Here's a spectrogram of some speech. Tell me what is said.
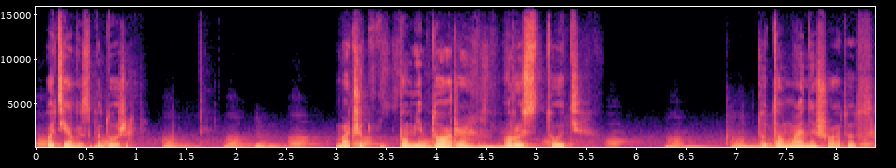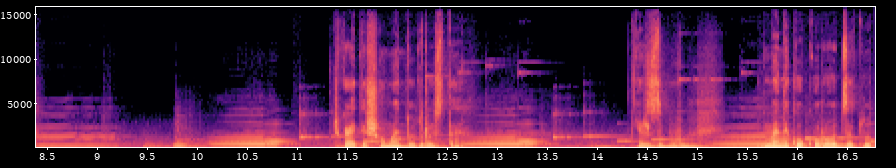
Хотілося б дуже. Бачу, тут помідори ростуть. Тут у мене що тут? Чекайте, що в мене тут росте? Я ж забув. У мене кукурудза, тут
